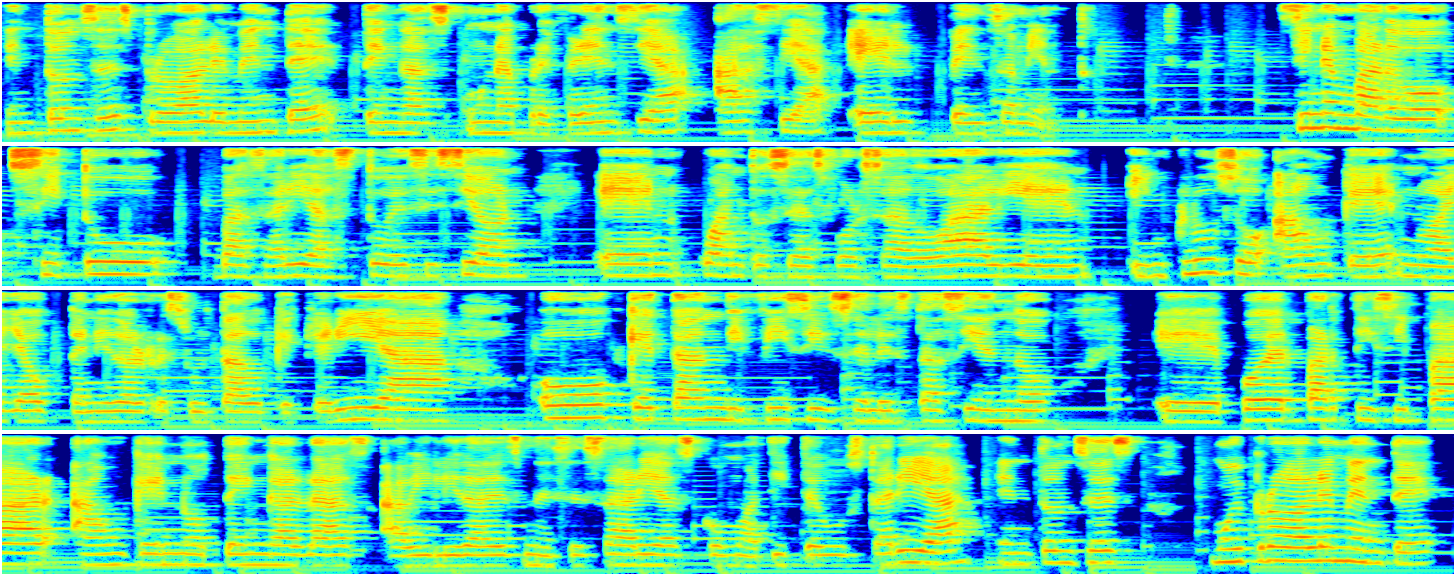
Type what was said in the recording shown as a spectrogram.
entonces probablemente tengas una preferencia hacia el pensamiento. Sin embargo, si tú basarías tu decisión en cuánto se ha esforzado alguien, incluso aunque no haya obtenido el resultado que quería o qué tan difícil se le está haciendo eh, poder participar aunque no tenga las habilidades necesarias como a ti te gustaría, entonces muy probablemente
